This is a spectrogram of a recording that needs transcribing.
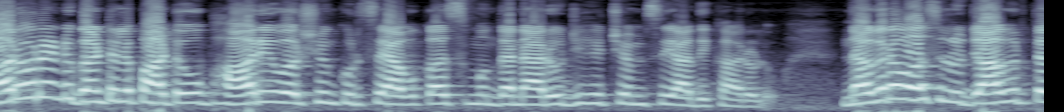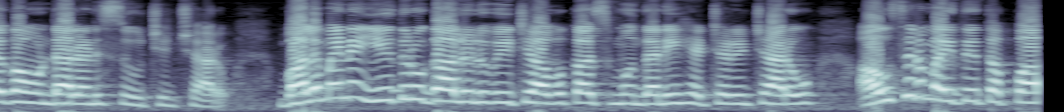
మరో రెండు గంటల పాటు భారీ వర్షం కురిసే అవకాశం ఉందన్నారు జీహెచ్ఎంసీ అధికారులు. నగరవాసులు జాగ్రత్తగా ఉండాలని సూచించారు. బలమైన ఈదురుగాలులు వీచే అవకాశం ఉందని హెచ్చరించారు. అవసరమైతే తప్ప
